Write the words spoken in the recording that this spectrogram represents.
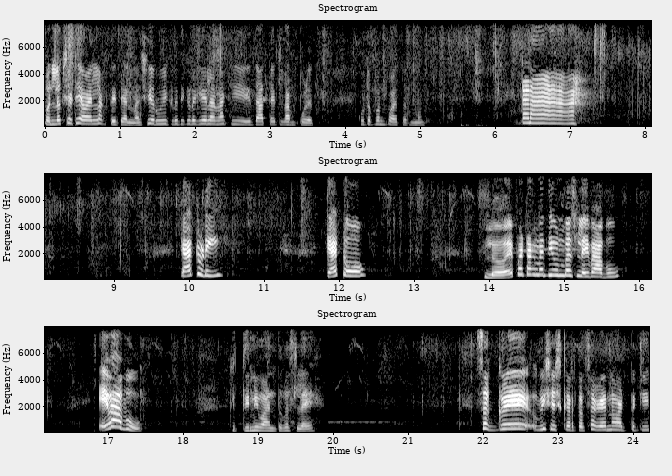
पण लक्ष ठेवायला लागतंय त्यांना. शेरू इकडे तिकडे गेला ना की जात आहेत लांब पळत. कुठं पण पळतात मग. टणा! कॅटोडी! कॅटो! लय पटांगणात येऊन बसलंय बाबू. ए बाबू! किती निवांत बसलाय. सगळे विशेष करतात. सगळ्यांना वाटतं की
